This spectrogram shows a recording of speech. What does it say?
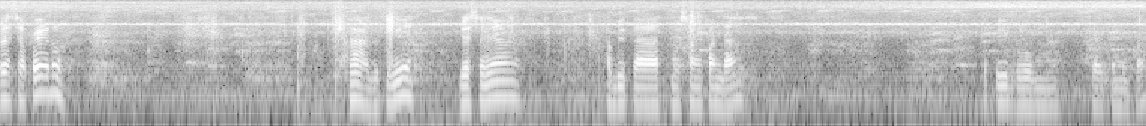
Udah capek tuh nah di sini biasanya habitat musang pandan tapi belum saya temukan.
